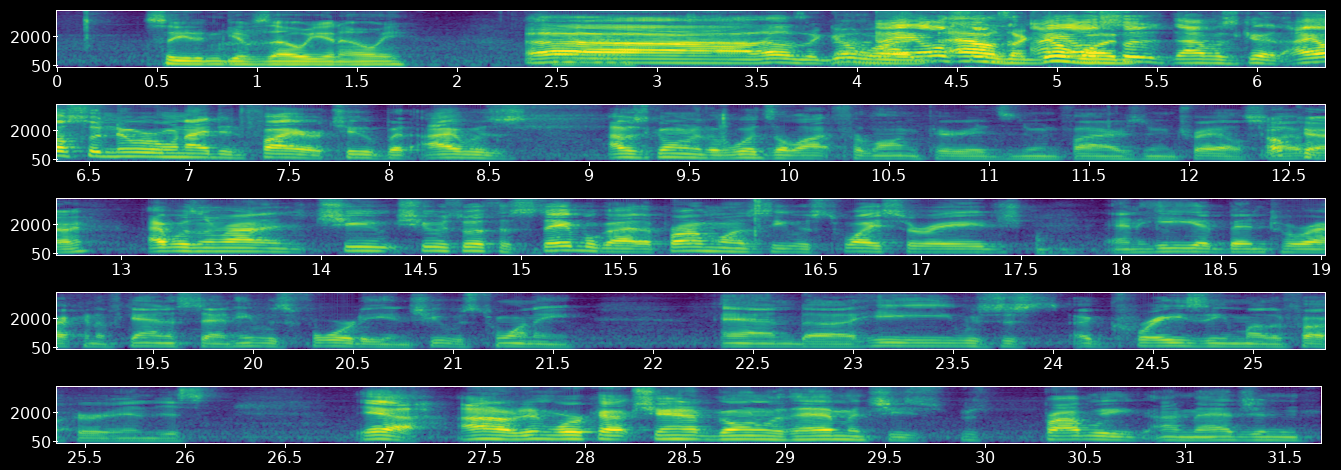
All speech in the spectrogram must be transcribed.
So you didn't give Zoe an Oe? Ah, that was a good one. Also, that was a good I one. also, That was good. I also knew her when I did fire too, but I was, I was going to the woods a lot for long periods, doing fires, doing trails. So I- Okay. I, wasn't around, and she she was with a stable guy. The problem was he was twice her age, and he had been to Iraq and Afghanistan. He was forty, and she was twenty, and uh, he was just a crazy motherfucker, and just yeah, I don't know. It didn't work out. She ended up going with him, and she's probably, I imagine.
